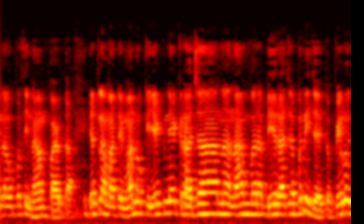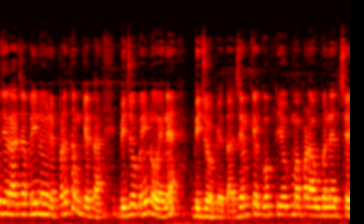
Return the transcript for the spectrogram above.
એના ઉપરથી નામ પાડતા. એટલા માટે માનો કે એક ને એક રાજાના નામ વાળા બે રાજા બની જાય. તો પેલો જે રાજા બન્યો એને પ્રથમ કહેતા, બીજો બન્યો એને બીજો કહેતા. જેમ કે ગુપ્ત યુગમાં પણ આવું બને છે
